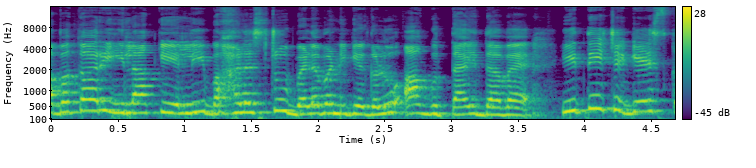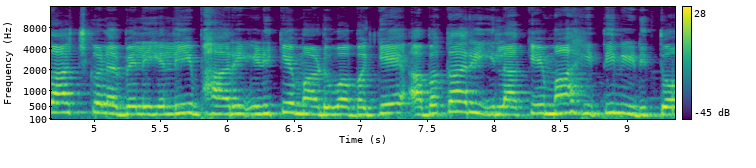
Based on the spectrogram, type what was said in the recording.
ಅಬಕಾರಿ ಇಲಾಖೆಯಲ್ಲಿ ಬಹಳಷ್ಟು ಬೆಳವಣಿಗೆಗಳು ಆಗುತ್ತಾ ಇದ್ದಾವೆ. ಇತ್ತೀಚೆಗೆ ಸ್ಕಾಚ್ಗಳ ಬೆಲೆಯಲ್ಲಿ ಭಾರಿ ಇಳಿಕೆ ಮಾಡುವ ಬಗ್ಗೆ ಅಬಕಾರಿ ಇಲಾಖೆ ಮಾಹಿತಿ ನೀಡಿತ್ತು.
